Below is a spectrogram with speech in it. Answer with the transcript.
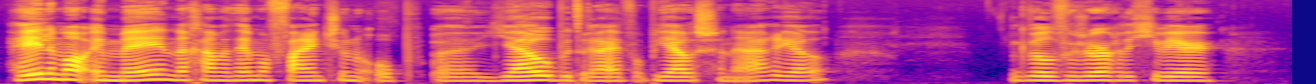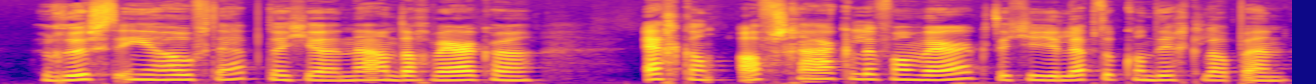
helemaal in mee. En dan gaan we het helemaal fine-tunen op uh, jouw bedrijf, op jouw scenario. Ik wil ervoor zorgen dat je weer rust in je hoofd hebt. Dat je na een dag werken echt kan afschakelen van werk. Dat je je laptop kan dichtklappen en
